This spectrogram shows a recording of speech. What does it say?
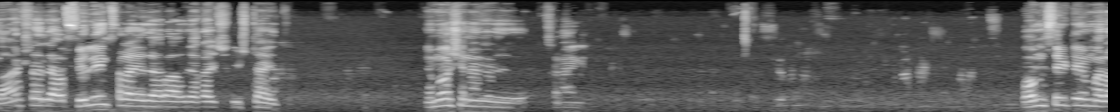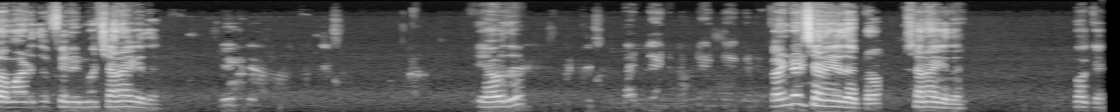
ಲಾಸ್ಟ್ ಅಲ್ಲಿ ಫೀಲಿಂಗ್ಸ್ ಎಲ್ಲ ಇದೆಯಲ್ಲ ಅದೆಲ್ಲ ಇಷ್ಟ- ಇಷ್ಟ ಆಯ್ತು ಎಮೋಷನಲ್ ಚೆನ್ನಾಗಿದೆ. ವಂಸಿ ಟೀಮ್ ಅಲ್ಲ ಮಾಡಿದ ಫಿಲಿಮ್ ಚೆನ್ನಾಗಿದೆ. ಯಾವುದು? ಕಂಟೆಂಟ್ ಚೆನ್ನಾಗಿದೆ ಬ್ರೋ ಚೆನ್ನಾಗಿದೆ. ಓಕೆ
